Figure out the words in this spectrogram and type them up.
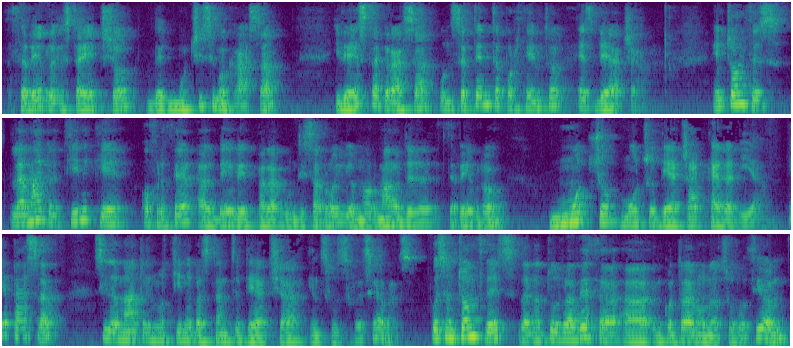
cerebro está hecho de muchísima grasa y de esta grasa un 70% es DHA. Entonces, la madre tiene que ofrecer al bebé para un desarrollo normal del cerebro mucho, mucho DHA cada día. ¿Qué pasa si la madre no tiene bastante DHA en sus reservas? Pues entonces la naturaleza ha encontrado una solución.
